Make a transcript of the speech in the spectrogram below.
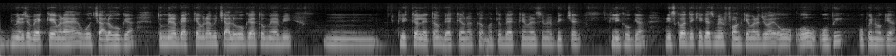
मेरा जो बैक कैमरा है वो चालू हो गया। तो मेरा बैक कैमरा भी चालू हो गया तो मैं अभी क्लिक कर लेता हूँ। बैक कैमरा का मतलब बैक कैमरा से मेरा पिक्चर क्लिक हो गया। एंड इसके बाद देखिए गैस मेरा फ्रंट कैमरा जो है वो वो वो भी ओपन हो गया।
